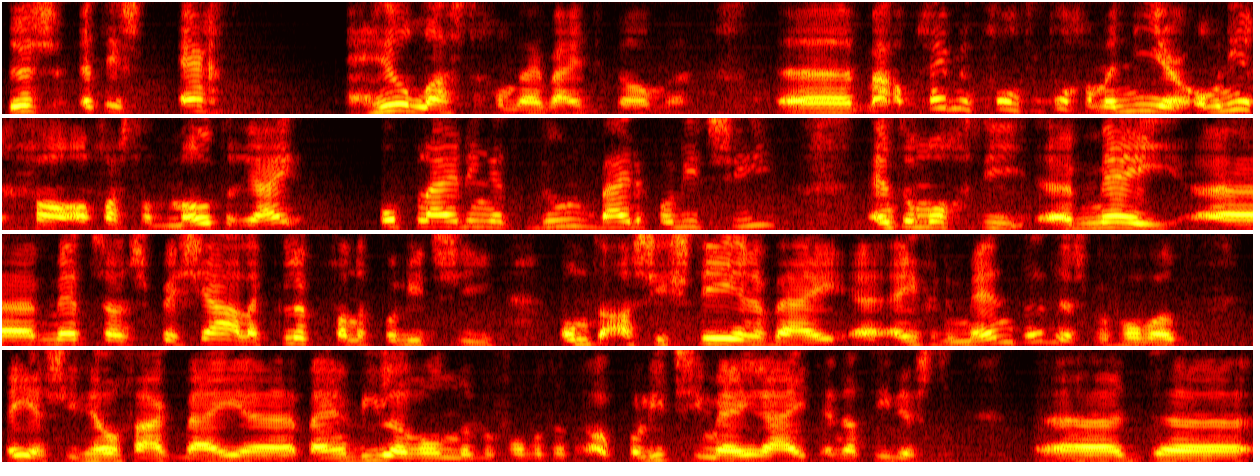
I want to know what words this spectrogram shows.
Dus het is echt heel lastig om daarbij te komen. Uh, maar op een gegeven moment vond hij toch een manier om in ieder geval alvast wat motorrij opleidingen te doen bij de politie. En toen mocht hij uh, mee uh, met zo'n speciale club van de politie om te assisteren bij evenementen. Dus bijvoorbeeld, je ziet heel vaak bij, bij een wielerronde bijvoorbeeld dat er ook politie meerijdt. En dat die dus de,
